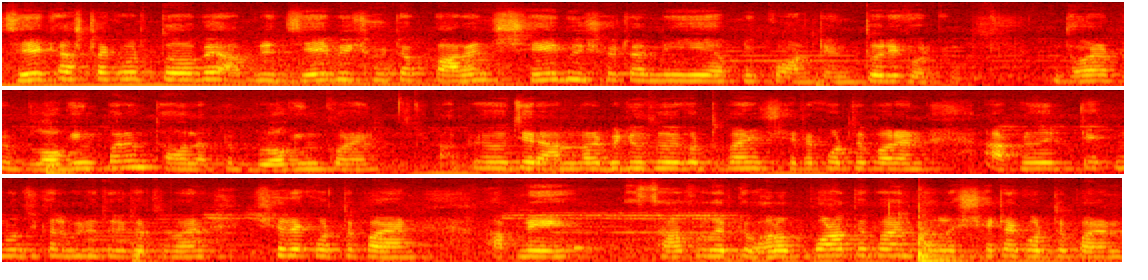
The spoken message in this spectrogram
যে কাজটা করতে হবে, আপনি যে বিষয়টা পারেন, সেই বিষয়টা নিয়ে আপনি কন্টেন্ট তৈরি করবেন। ধরেন আপনি ব্লগিং পারেন তাহলে আপনি ব্লগিং করেন। আপনি যে রান্নার ভিডিও তৈরি করতে পারেন, সেটা করতে পারেন। আপনি যদি টেকনোলজিক্যাল ভিডিও তৈরি করতে পারেন, সেটা করতে পারেন। আপনি ছাত্রদেরকে ভালো পড়াতে পারেন তাহলে সেটা করতে পারেন।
